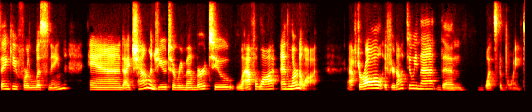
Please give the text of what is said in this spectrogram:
thank you for listening. And I challenge you to remember to laugh a lot and learn a lot. After all, if you're not doing that, then what's the point?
